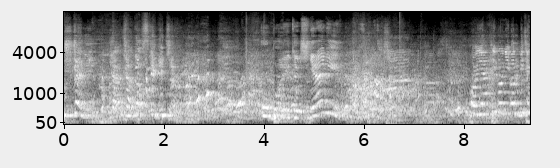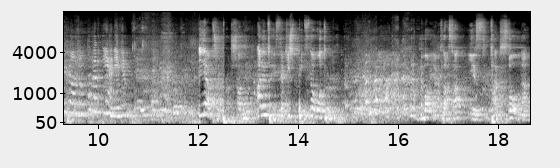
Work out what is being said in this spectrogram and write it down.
Są rozpuszczeni, jak dziadowskie bicze. Upolitycznieni! Po jakim oni orbicie krążą, to nawet ja nie wiem. Ja przepraszam, ale to jest jakiś pizz na water. Moja klasa jest tak zdolna,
